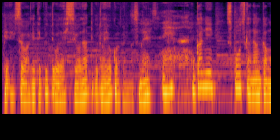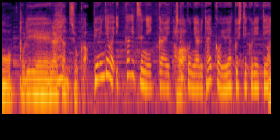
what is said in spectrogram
ペースを上げていくってことが必要だってことがよくわかりますね。ね。他にスポーツかなんかも取り入れられたんでしょうか、病院では1ヶ月に1回近くにある体育館を予約してくれていて。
